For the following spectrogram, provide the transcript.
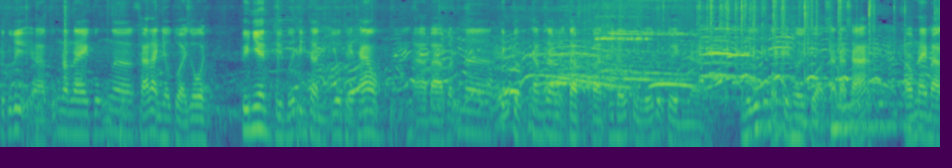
Thưa quý vị, à, cũng năm nay cũng à, khá là nhiều tuổi rồi. Tuy nhiên thì với tinh thần yêu thể thao, à, bà vẫn à, tích cực tham gia luyện tập và thi đấu cùng với đội tuyển à, nữ bóng truyền hơi của xã Tạ Xá. Và hôm nay bà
